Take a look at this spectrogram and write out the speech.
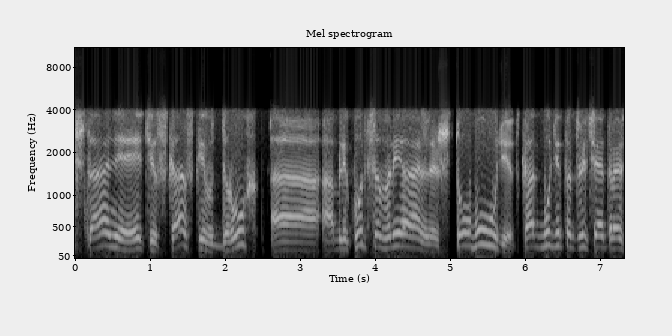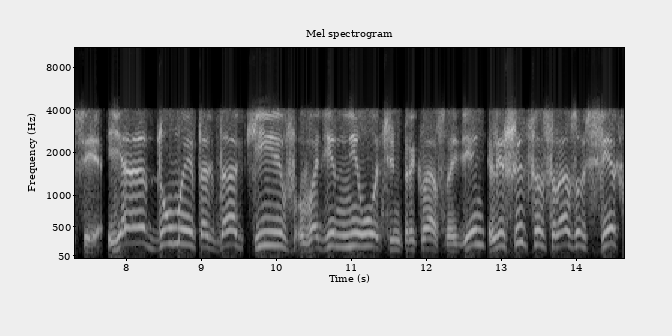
мечтания, эти сказки вдруг э, облекутся в реальность. Что будет? Как будет отвечать Россия? Я думаю, тогда Киев в один не очень прекрасный день лишится сразу всех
